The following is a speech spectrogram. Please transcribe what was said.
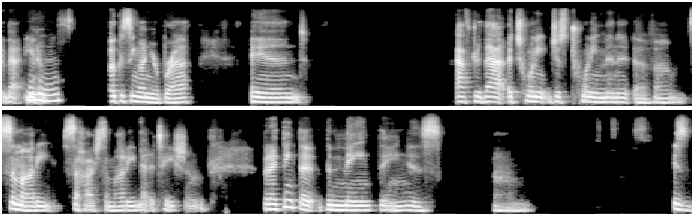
that you mm-hmm. know focusing on your breath and after that a 20 just 20 minute of um, samadhi sahaj samadhi meditation but i think that the main thing is um, is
